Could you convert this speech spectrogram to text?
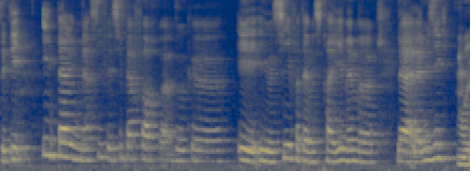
c'était hyper immersif et super fort. Quoi. Donc, euh, et, et, aussi, enfin, tu avais aussi travaillé même euh, la, la, musique. Oui,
